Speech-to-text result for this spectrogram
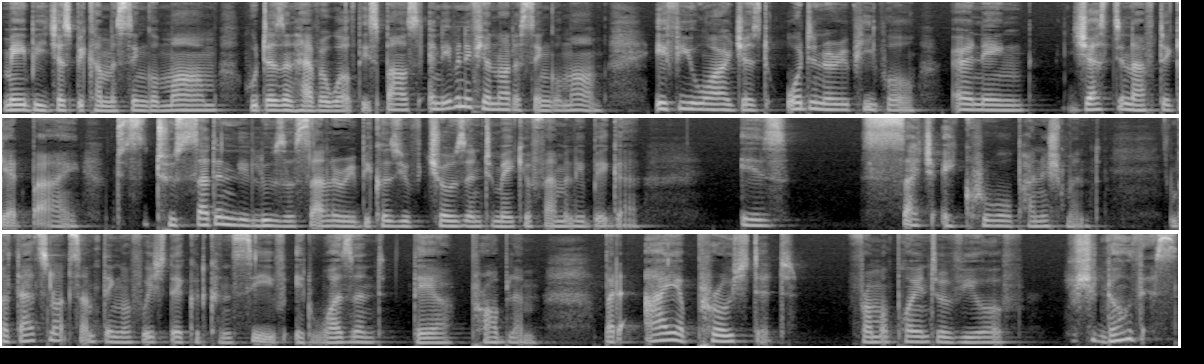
maybe just become a single mom, who doesn't have a wealthy spouse, and even if you're not a single mom, if you are just ordinary people earning just enough to get by, to, to suddenly lose a salary because you've chosen to make your family bigger is such a cruel punishment. But that's not something of which they could conceive. It wasn't their problem. But I approached it from a point of view of, you should know this.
